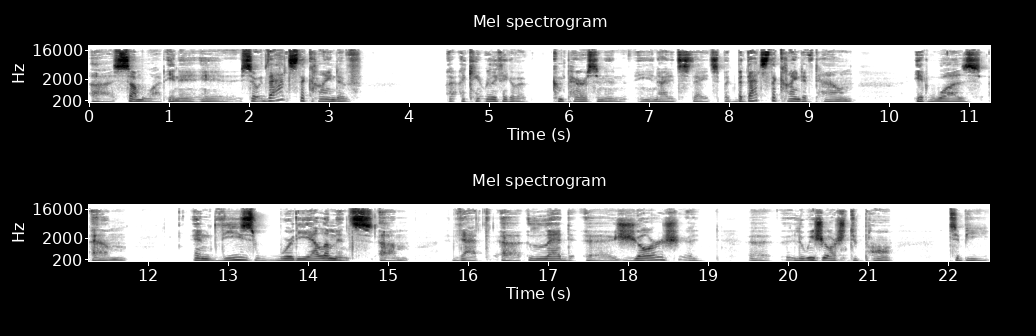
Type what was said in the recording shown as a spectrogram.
uh, somewhat. In a, in a, so that's the kind of I, I can't really think of a comparison in, the United States, but but that's the kind of town it was, um, and these were the elements um, that uh, led uh, Georges uh, Louis Georges Dupont to be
